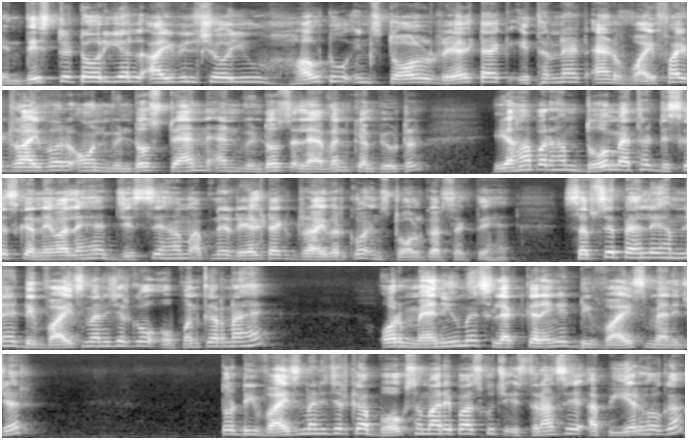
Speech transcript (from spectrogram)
In this tutorial, I will show you how to install Realtek Ethernet and Wi-Fi driver on Windows 10 and Windows 11 computer. यहाँ पर हम दो मेथड डिस्कस करने वाले हैं जिससे हम अपने Realtek ड्राइवर को इंस्टॉल कर सकते हैं। सबसे पहले हमने डिवाइस मैनेजर को ओपन करना है और मेन्यू में सिलेक्ट करेंगे डिवाइस मैनेजर तो डिवाइस मैनेजर का बॉक्स हमारे पास कुछ इस तरह से अपीयर होगा।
